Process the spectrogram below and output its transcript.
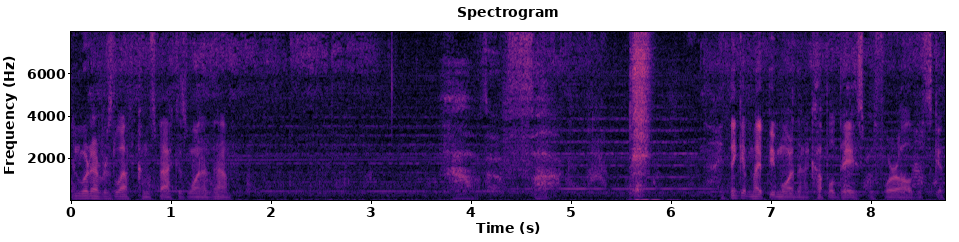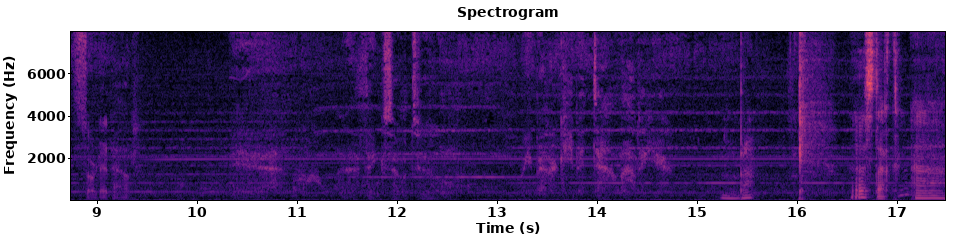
And whatever's left comes back as one of them. how the fuck? I think it might be more than a couple days before all this gets sorted out. Yeah, I think so too. We better keep it down out of here. Dobra. Teraz tak. E...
